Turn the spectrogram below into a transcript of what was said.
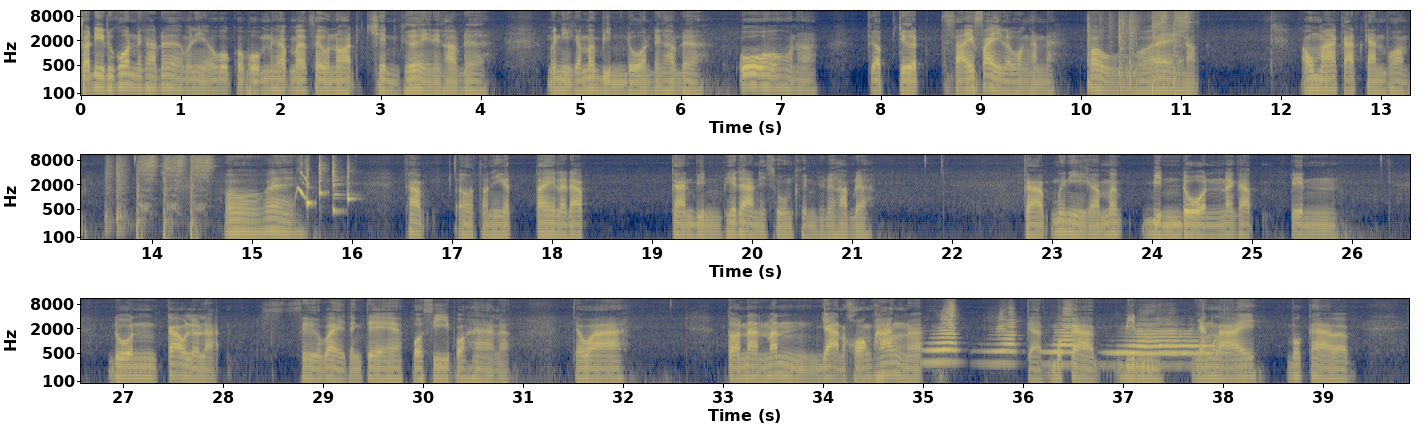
สวัสดีทุกคนนะครับเด้อมื่อนี้พบกับผมนะครับมาเซลนอตเช่นเคยนะครับเด้อมื่อนี้ก็มาบินโดนนะครับเด้อโอ้นะเกือบเจิดสายไฟระวังหันนะเป้าเว้ยเนาะเอามากัดกันพร้อม โอ้เว้ยครับเออตอนนี้ก็ไต่ระดับ การบินเพดานนี่สูงขึ้นอยู่นะครับเด้อกับมื่อนี้ก็มาบินโดนนะครับ เป็นโดนเก้าแล้วล่ะ ซื้อไว้ตั้งแต่ป .4 ป .5 แล้ว แต่ว่าตอนนั้นมันย่านของพังนะกะบ่กล้าบินยังหลายบกล้าแบบ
